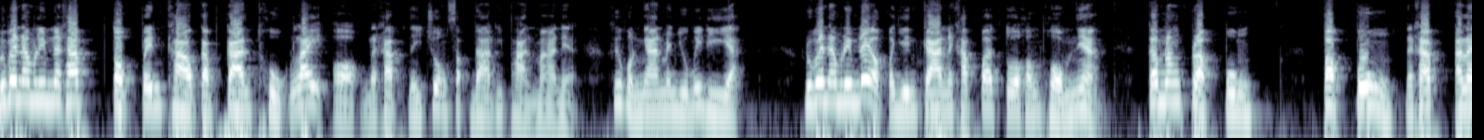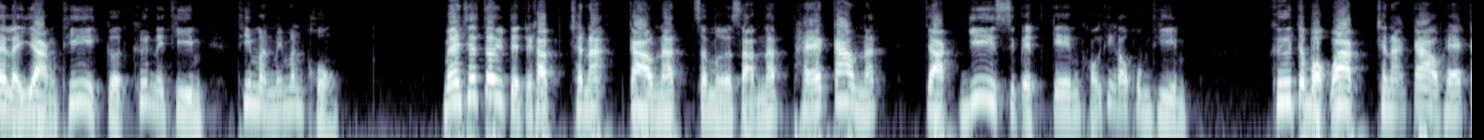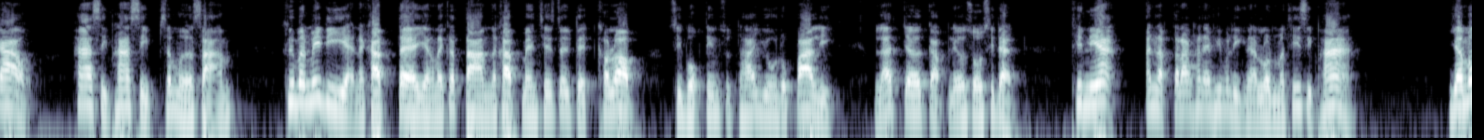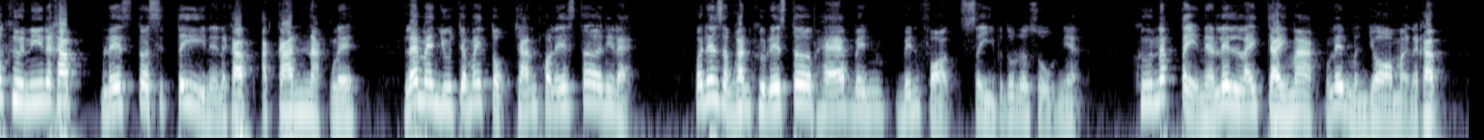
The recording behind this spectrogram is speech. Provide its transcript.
รูเบนอมริมนะครับ ตกเป็นข่าวกับการถูกไล่ออกนะครับ ในช่วงสัปดาห์ที่ผ่านมาเนี่ย คือผลงานมันยูไม่ดีอะรูเบนอมริมได้ออกมายืนการนะครับ ว่าตัวของผมเนี่ยกำลังปรับปรุง ปรับปรุงนะครับ อะไรหลายอย่างที่เกิดขึ้นในทีมที่มันไม่มั่นคงแมนเชสเตอร์ยูไนเต็ดนะครับ ชนะ 9 นัด เสมอ 3 นัด แพ้ 9 นัดจาก 21 เกมของที่เขาคุมทีม คือจะบอกว่าชนะ 9 แพ้ 9 50 50 เสมอ 3 คือมันไม่ดีอะนะครับ แต่อย่างไรก็ตามนะครับแมนเชสเตอร์ยูไนเต็ดเข้ารอบ 16 ทีมสุดท้ายยูโรปาลีกและเจอกับเรอัลโซซิดัดทีเนี้ยอันดับตารางคะแนนพรีเมียร์ลีกนะหล่นมาที่ 15 อย่างเมื่อคืนนี้นะครับเลสเตอร์ซิตี้เนี่ยนะครับอาการหนักเลย และแมนยูจะไม่ตกชั้นเพอเลสเตอร์นี่แหละ ประเด็นสำคัญคือเลสเตอร์แพ้เบนเบนฟอร์ด4ประตูต่อศูนย์เนี่ยคือนักเตะเนี่ยเล่นไร้ใจมากเล่นเหมือนยอมนะครับ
